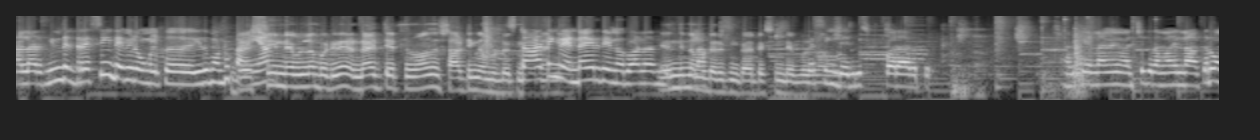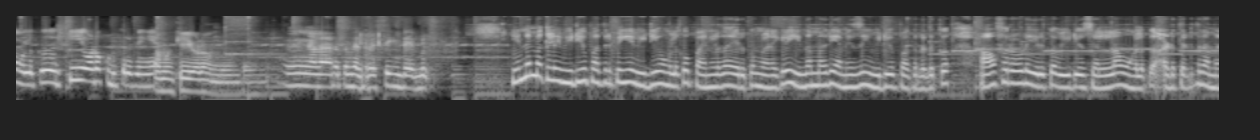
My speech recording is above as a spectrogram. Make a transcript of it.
நல்லா இருக்கு. இந்த ட்ரெஸ்ஸிங் டேபிள் உங்களுக்கு இது மட்டும் ட்ரெஸ்ஸிங் டேபிள்லாம் போயிட்டீங்கன்னா ரெண்டாயிரத்தி எட்நூறுவா ஸ்டார்டிங் நம்மள்ட்ட இருக்கு ஸ்டார்டிங் ரெண்டாயிரத்தி ஐநூறுவால எந்த இருந்து நம்மள்ட்ட இருக்குங்க ட்ரெஸ்ஸிங் டேபிள் ட்ரெஸ்ஸிங் டேபிள் சூப்பரா இருக்கு. அதுக்கு எல்லாமே வச்சுக்கிற மாதிரி லாக்கர் உங்களுக்கு கீயோட கொடுத்துருப்பீங்க. நம்ம கீயோட ம், நல்லா இருக்கு இந்த ட்ரெஸ்ஸிங் டேபிள் என்ன மக்களை வீடியோ பார்த்துருப்பீங்க? வீடியோ உங்களுக்கு பயனுள்ளதாக இருக்கும்னு நினைக்கிறேன். இந்த மாதிரி அமேசிங் வீடியோ பார்க்குறதுக்கு ஆஃபரோடு இருக்க வீடியோஸ் எல்லாம் உங்களுக்கு அடுத்தடுத்து நம்ம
